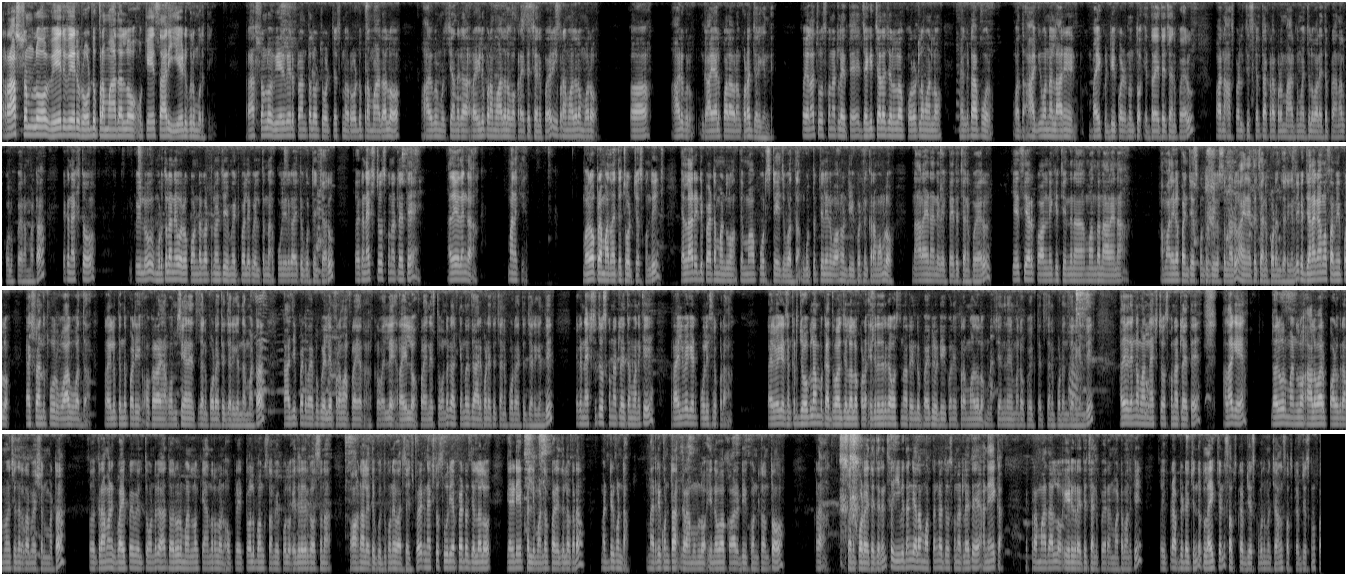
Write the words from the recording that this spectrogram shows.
రాష్ట్రంలో వేరువేరు రోడ్డు ప్రమాదాల్లో ఒకేసారి ఏడుగురు మృతి. రాష్ట్రంలో వేరువేరు ప్రాంతాల్లో చోటు చేసుకున్న రోడ్డు ప్రమాదాల్లో ఆరుగురు మృతి చెందగా రైలు ప్రమాదాలు ఒకరైతే చనిపోయారు. ఈ ప్రమాదంలో మరో ఆరుగురు గాయాలు పాలవడం కూడా జరిగింది. సో ఇలా చూసుకున్నట్లయితే జగిత్యాల జిల్లాలో కోరట్ల మండలం వెంకటాపూర్ వద్ద ఆగి ఉన్న లారీ బైక్ ఢీకొట్టడంతో ఇద్దరైతే చనిపోయారు. వారిని హాస్పిటల్ తీసుకెళ్తే అక్కడ కూడా మార్గ మధ్యలో వారైతే ప్రాణాలు కోల్పోయారు అన్నమాట ఇక నెక్స్ట్ వీళ్ళు మృతులు అనేవారు కొండగట్టు నుంచి మేటిపల్లికి వెళ్తున్న కూలీలుగా అయితే గుర్తించారు. సో ఇక నెక్స్ట్ చూసుకున్నట్లయితే అదేవిధంగా మనకి మరో ప్రమాదం అయితే చోటు చేసుకుంది. ఎల్లారెడ్డిపేట మండలం తిమ్మాపూర్ స్టేజ్ వద్ద గుర్తు తెలియని వాహనం ఢీకొట్టిన క్రమంలో నారాయణ అనే వ్యక్తి అయితే చనిపోయారు. కేసీఆర్ కాలనీకి చెందిన మంద నారాయణ అమాలిగా పనిచేసుకుంటూ జీవిస్తున్నాడు. ఆయన అయితే చనిపోవడం జరిగింది. ఇక జనగామ సమీపంలో యశ్వంత్పూర్ వాగు వద్ద రైలు కింద పడి ఒక వంశీ అని అయితే చనిపోవడం అయితే జరిగిందన్నమాట. కాజీపేట వైపుకు వెళ్ళే ప్రమా ప్రయ వెళ్ళే రైల్లో ప్రయాణిస్తూ ఉండగా కింద జారిపడి అయితే చనిపోవడం అయితే జరిగింది. ఇక నెక్స్ట్ చూసుకున్నట్లయితే మనకి రైల్వే గేట్ పోలీసులు కూడా రైల్వే గేట్ ఇక్కడ జోగులాంబ గద్వాల జిల్లాలో కూడా ఎదురెదురుగా వస్తున్న రెండు బైకులు ఢీకొని ప్రమాదంలో మృతి చెందిన మరొక వ్యక్తి అయితే చనిపోవడం జరిగింది. అదేవిధంగా మనం నెక్స్ట్ చూసుకున్నట్లయితే అలాగే దరూరు మండలం ఆలవారిపాడు గ్రామానికి చెందిన రమేష్ అనమాట సో గ్రామానికి బైక్పై వెళ్తూ ఉండగా దరూరు మండలం కేంద్రంలో ఒక పెట్రోల్ బంక్ సమీపంలో ఎదురెదురుగా వస్తున్న వాహనాలు అయితే గుద్దుకునే వారు చచ్చిపోయారు. నెక్స్ట్ సూర్యాపేట జిల్లాలో గరిడేపల్లి మండల పరిధిలో కూడా మర్రికుంట మర్రికుంట గ్రామంలో ఇన్నోవా కారు ఢీకొనడంతో అక్కడ చనిపోవడం అయితే జరిగింది. సో ఈ విధంగా ఇలా మొత్తంగా చూసుకున్నట్లయితే అనేక ప్రమాదాల్లో ఏడుగురు అయితే చనిపోయారు అనమాట మనకి. సో ఇప్పుడు అప్డేట్ వచ్చింది. ఒక లైక్ చేయండి సబ్స్క్రైబ్ చేసుకోబోదు మన ఛానల్ సబ్స్క్రైబ్ చేసుకుని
